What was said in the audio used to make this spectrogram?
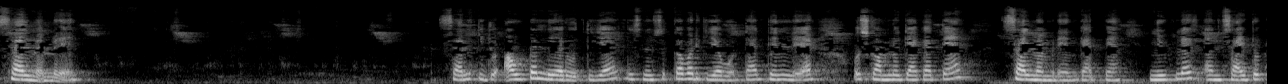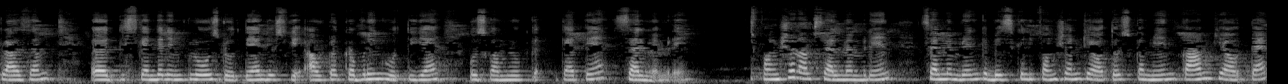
सेल मेम्ब्रेन सेल की जो आउटर लेयर होती है जिसने उसे कवर किया होता है थिन लेयर उसको हम लोग क्या कहते हैं सेल मेम्ब्रेन कहते हैं न्यूक्लियस एंड साइटोप्लाज्म जिसके अंदर इनक्लोज होते हैं जिसकी आउटर कवरिंग होती है उसको हम लोग कहते हैं cell membrane function of cell membrane cell membrane का बेसिकली फंक्शन क्या होता है उसका मेन काम क्या होता है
